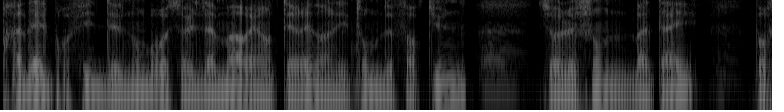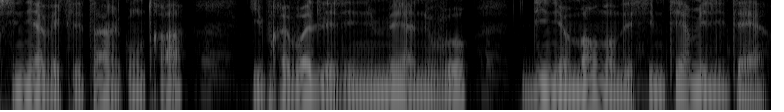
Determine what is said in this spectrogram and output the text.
Pradel profite de nombreux soldats morts et enterrés dans les tombes de fortune sur le champ de bataille pour signer avec l'État un contrat qui prévoit de les inhumer à nouveau dignement dans des cimetières militaires.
